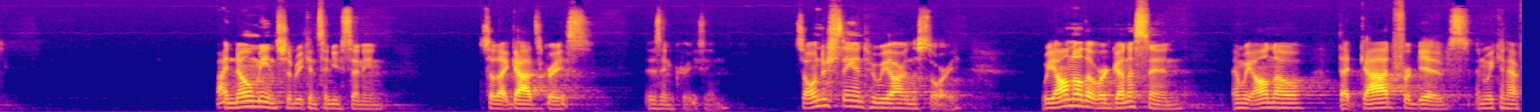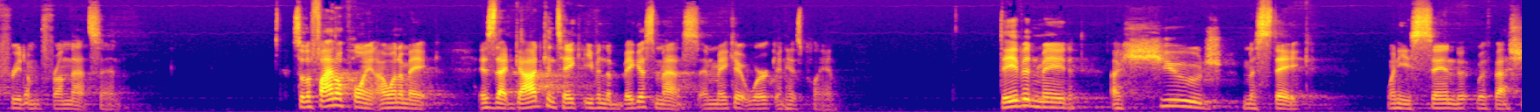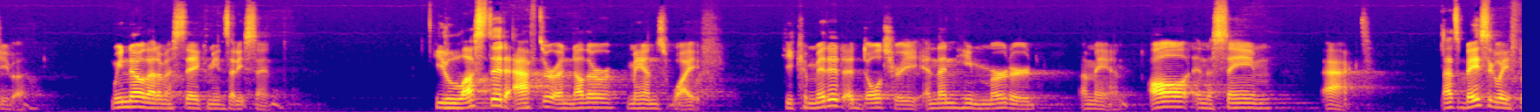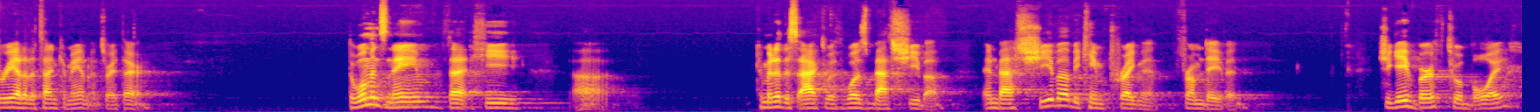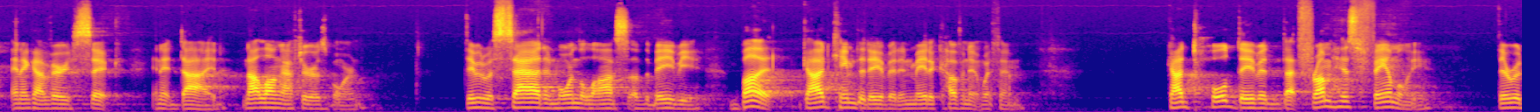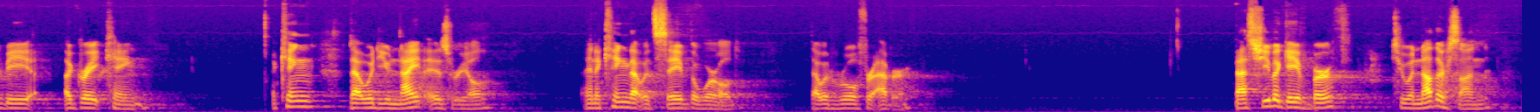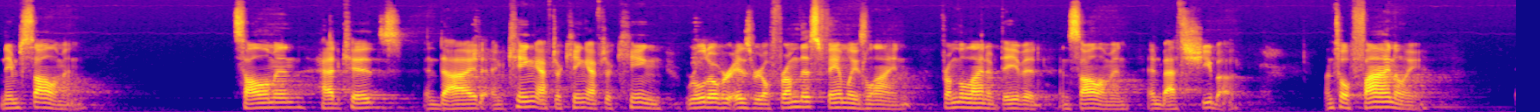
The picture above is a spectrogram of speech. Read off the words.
By no means should we continue sinning so that God's grace is increasing. So understand who we are in the story. We all know that we're going to sin, and we all know that God forgives, and we can have freedom from that sin. So, the final point I want to make is that God can take even the biggest mess and make it work in his plan. David made a huge mistake when he sinned with Bathsheba. We know that a mistake means that he sinned. He lusted after another man's wife. He committed adultery and then he murdered a man, all in the same act. That's basically three out of the Ten Commandments right there. The woman's name that he uh, committed this act with was Bathsheba, and Bathsheba became pregnant from David. She gave birth to a boy, and it got very sick, and it died not long after it was born. David was sad and mourned the loss of the baby, but God came to David and made a covenant with him. God told David that from his family there would be a great king, a king that would unite Israel, and a king that would save the world, that would rule forever. Bathsheba gave birth to another son named Solomon. Solomon had kids and died, and king after king after king ruled over Israel from this family's line, from the line of David and Solomon and Bathsheba, until finally,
